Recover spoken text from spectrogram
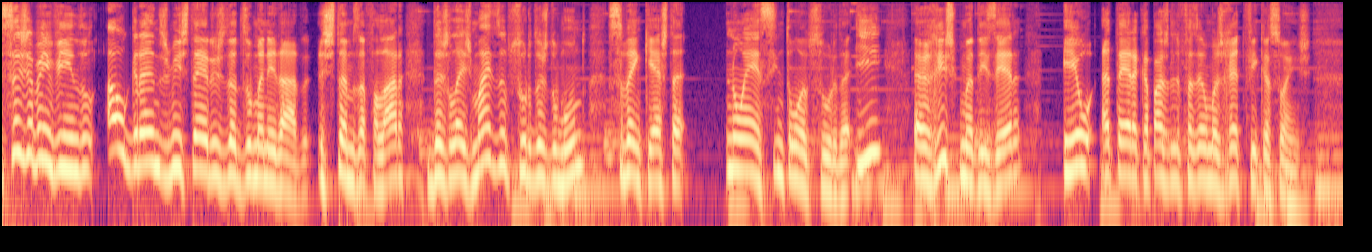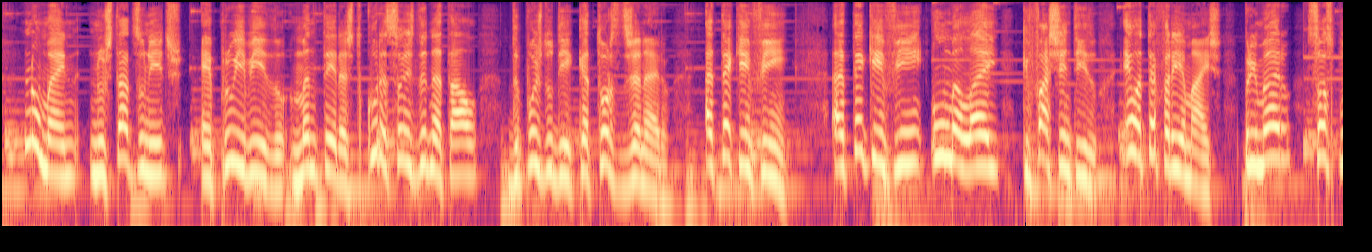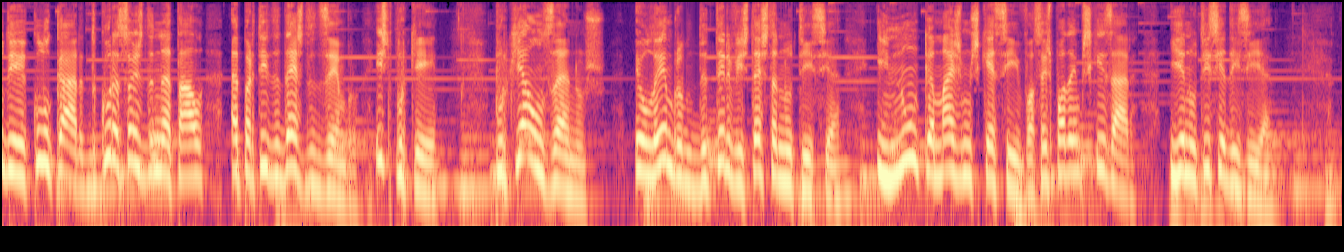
Seja bem-vindo ao Grandes Mistérios da Desumanidade. Estamos a falar das leis mais absurdas do mundo, se bem que esta não é assim tão absurda. E, arrisco-me a dizer, eu até era capaz de lhe fazer umas retificações. No Maine, nos Estados Unidos, é proibido manter as decorações de Natal depois do dia 14 de janeiro. Até que enfim, até que enfim, uma lei que faz sentido. Eu até faria mais. Primeiro, só se podia colocar decorações de Natal a partir de 10 de dezembro. Isto porquê? Porque há uns anos eu lembro-me de ter visto esta notícia e nunca mais me esqueci. Vocês podem pesquisar. E a notícia dizia:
